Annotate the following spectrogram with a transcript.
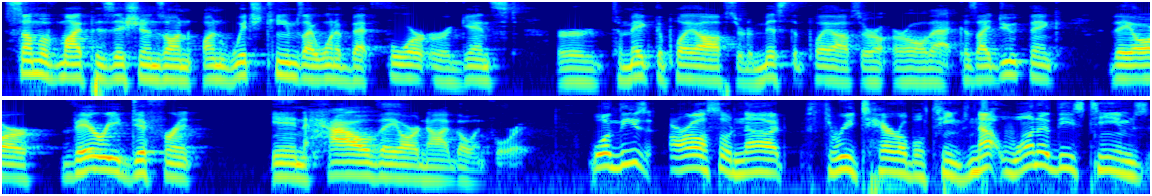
some of my positions on on which teams I want to bet for or against or to make the playoffs or to miss the playoffs or, or all that because I do think they are very different in how they are not going for it. Well, these are also not three terrible teams. Not one of these teams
